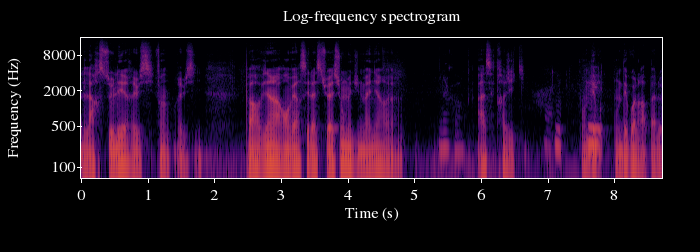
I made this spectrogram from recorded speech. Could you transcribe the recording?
l'harcelé réussit, enfin réussit, parvient à renverser la situation, mais d'une manière euh, assez tragique. Ouais. On, dévo- on dévoilera pas le,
